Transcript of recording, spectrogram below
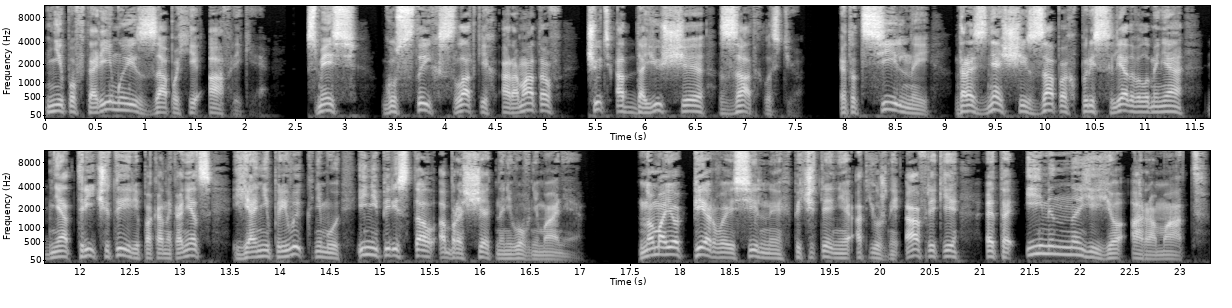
неповторимые запахи Африки. Смесь густых сладких ароматов, чуть отдающая затхлостью. Этот сильный, Дразнящий запах преследовал меня дня три-четыре, пока, наконец, я не привык к нему и не перестал обращать на него внимание. Но мое первое сильное впечатление от Южной Африки — это именно ее аромат.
